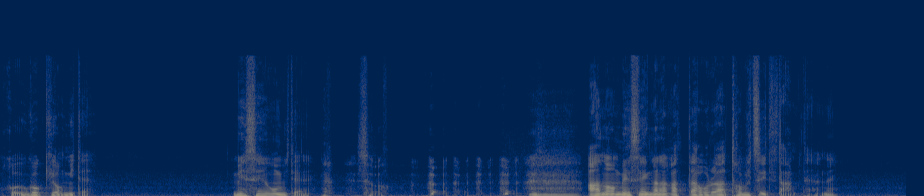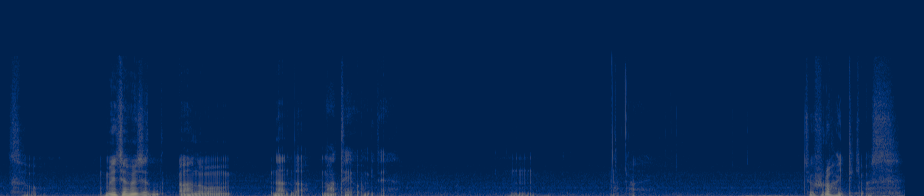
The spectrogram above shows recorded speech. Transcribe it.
こう動きを見て、目線を見てね、そう。あの目線がなかったら俺は飛びついてたみたいなね。そう。めちゃめちゃ、あの、なんだ、待てよみたいな。うん。はい。じゃ風呂入ってきます。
